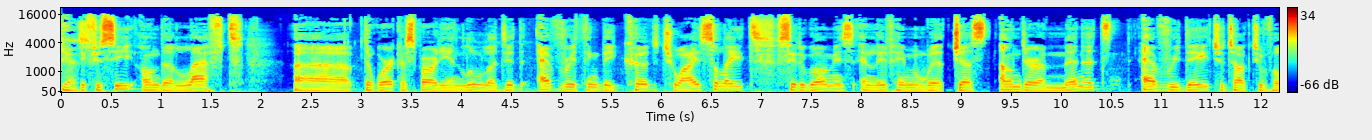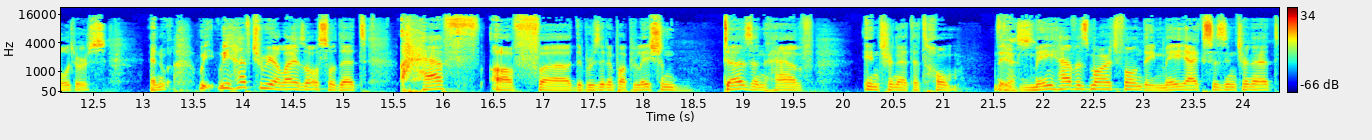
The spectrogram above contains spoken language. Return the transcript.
Yes. If you see on the left, uh, the Workers' Party and Lula did everything they could to isolate Ciro Gomes and leave him with just under a minute every day to talk to voters. And we, we have to realize also that half of uh, the Brazilian population doesn't have internet at home. They Yes. may have a smartphone, they may access internet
